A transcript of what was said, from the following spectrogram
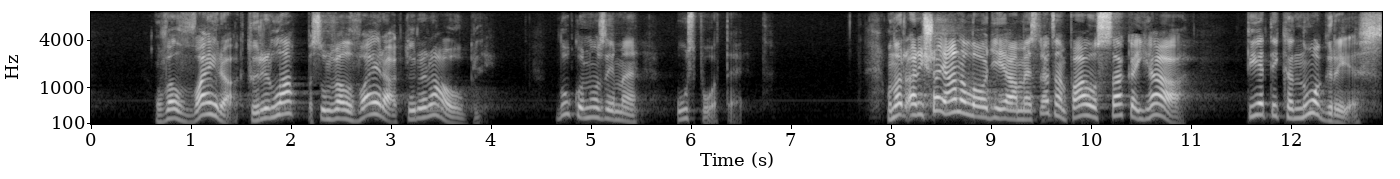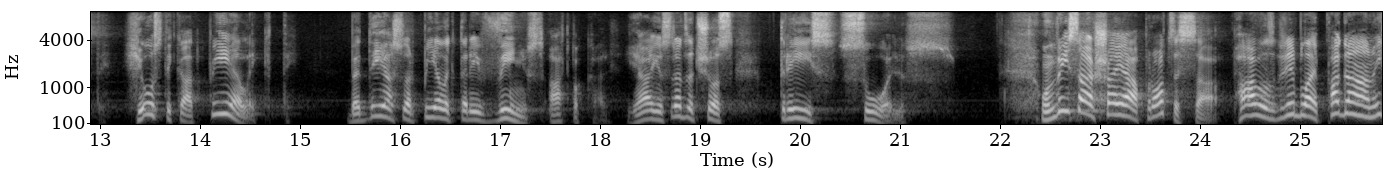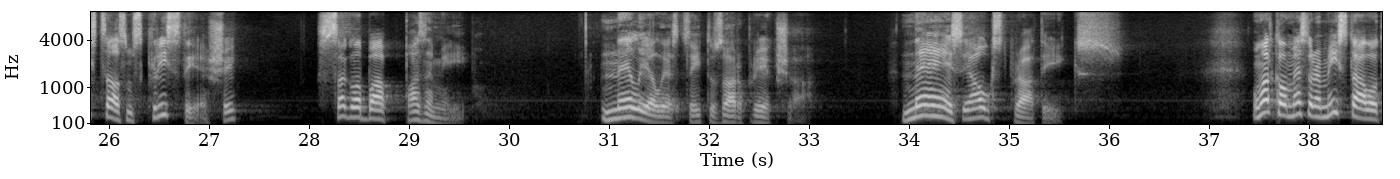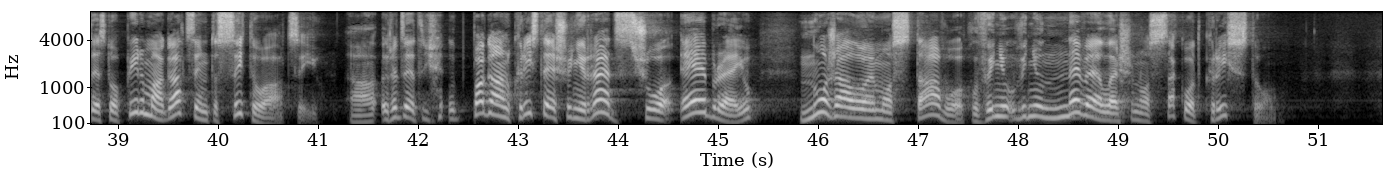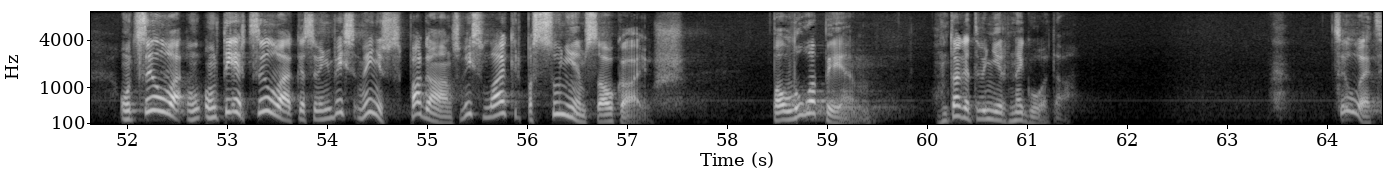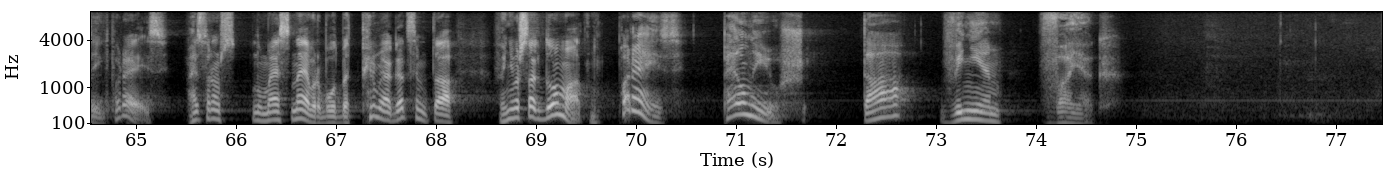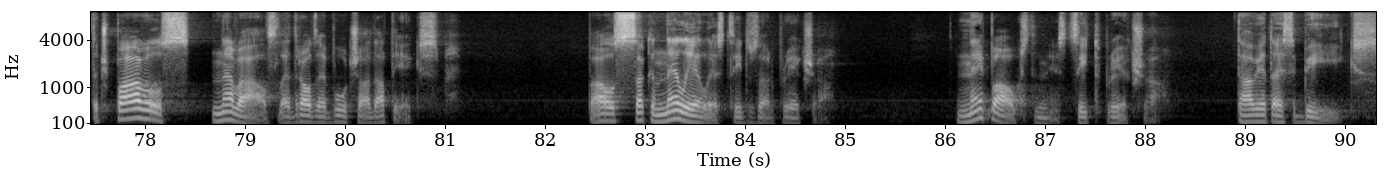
Un vēl vairāk tur ir lapas, un vēl vairāk tur ir augļi. Lūk, ko nozīmē uzpotēt. Un ar, arī šajā analoģijā mēs redzam, Pāvils saka, jā, tie tika nogriezti, jūs tikāt pielikt bet Dievs var pielikt arī viņus atpakaļ. Jā, jūs redzat šos trīs soļus. Un visā šajā procesā Pāvils grib, lai pagānu izcelsmes kristieši saglabā pazemību, nelielies citu zaru priekšā, neesi augstprātīgs. Un atkal mēs varam iztēloties to pirmā gadsimta situāciju. Redziet, pagānu kristieši redz šo ebreju nožēlojamo stāvokli, viņu, viņu nevēlēšanos sekot Kristum. Un, cilvē, un, un tie ir cilvēki, kas viņu vis, viņus pagānus visu laiku ir pa suņiem saukājuši, pa lopiem, un tagad viņi ir negodā. Cilvēcīgi, pareizi. Mēs, varam, nu, mēs nevaram būt, bet pirmajā gadsimtā viņi var sākt domāt, nu, pareizi pelnījuši. Tā viņiem vajag. Taču Pāvils nevēlas, lai draudzē būtu šāda attieksme. Pāvils saka, nelielies citu zaru priekšā, nepaukstinies citu priekšā. Tā vietā esi bijīgs.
